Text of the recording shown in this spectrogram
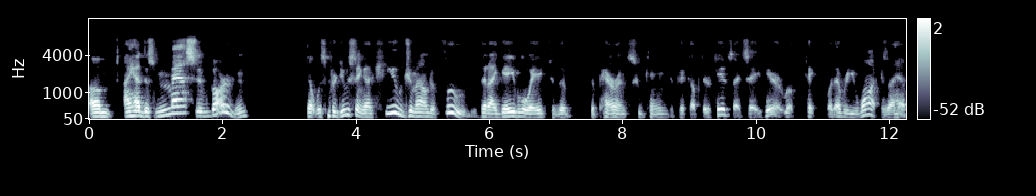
um, I had this massive garden that was producing a huge amount of food that I gave away to the the parents who came to pick up their kids, I'd say, here, look, take whatever you want because I have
